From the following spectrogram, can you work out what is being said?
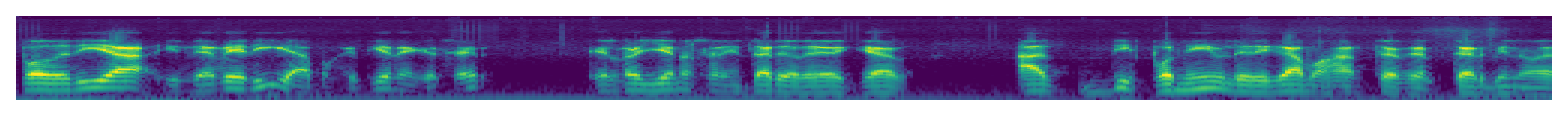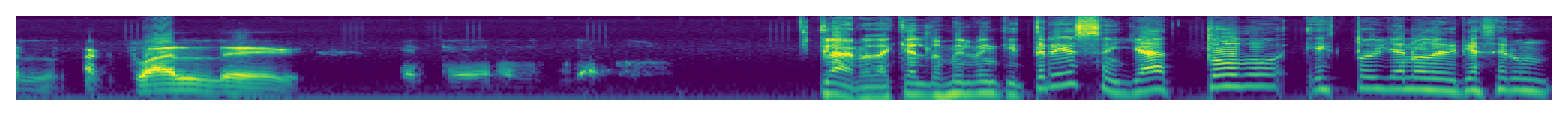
podría y debería, porque tiene que ser, el relleno sanitario debe quedar disponible, digamos, antes del término del actual de, Claro, de aquí al 2023 eh, ya todo esto ya no debería ser un,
